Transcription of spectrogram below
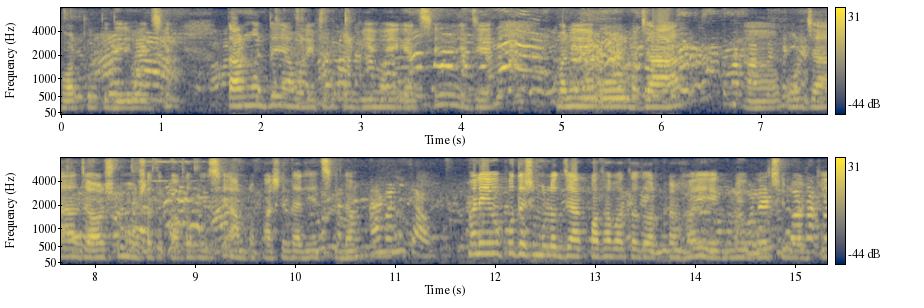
ঘর তুলতে দেরি হয়েছে। তার মধ্যে আমার এই ফুপুটার বিয়ে হয়ে গেছে। যে মানে ওর যা ওর যা যাওয়ার সময় ওর সাথে কথা বলছে। আমরা পাশে দাঁড়িয়েছিলাম মানে উপদেশমূলক যা কথাবার্তা দরকার হয় এগুলি বলছিল আর কি।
